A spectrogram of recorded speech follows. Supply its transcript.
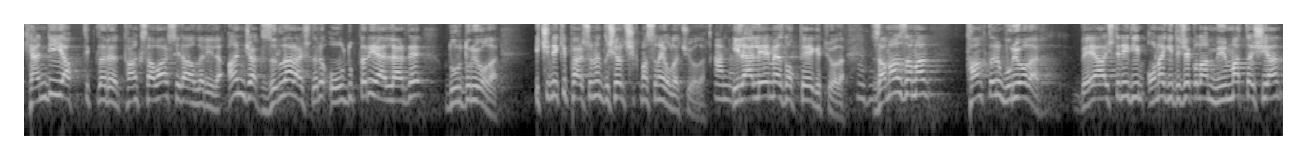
kendi yaptıkları tank savar silahlarıyla ancak zırhlı araçları oldukları yerlerde durduruyorlar. İçindeki personelin dışarı çıkmasına yol açıyorlar. Anladım. İlerleyemez noktaya getiriyorlar. Zaman zaman tankları vuruyorlar. Veya işte ne diyeyim ona gidecek olan mühimmat taşıyan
